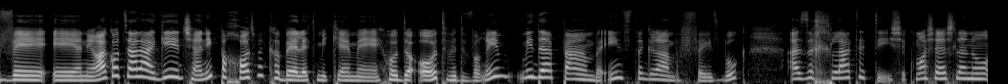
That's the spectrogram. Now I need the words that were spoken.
ואני רק רוצה להגיד שאני פחות מקבלת מכם אה, הודעות ודברים מדי פעם באינסטגרם, בפייסבוק, אז החלטתי שכמו שיש לנו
